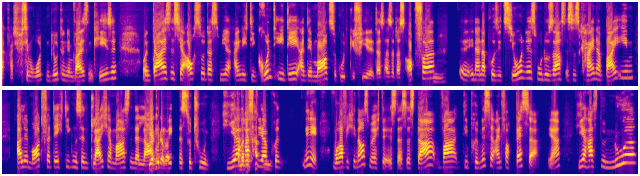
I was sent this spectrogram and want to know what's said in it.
äh Quatsch, mit dem roten Blut und dem weißen Käse. Und da ist es ja auch so, dass mir eigentlich die Grundidee an dem Mord so gut gefiel, dass also das Opfer mhm. äh, in einer Position ist, wo du sagst, es ist keiner bei ihm, alle Mordverdächtigen sind gleichermaßen in der Lage ja, gut, gewesen, es zu tun. Hier hast du ja. Nee, nee, worauf ich hinaus möchte, ist, dass es da war die Prämisse einfach besser. Ja, hier hast du nur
